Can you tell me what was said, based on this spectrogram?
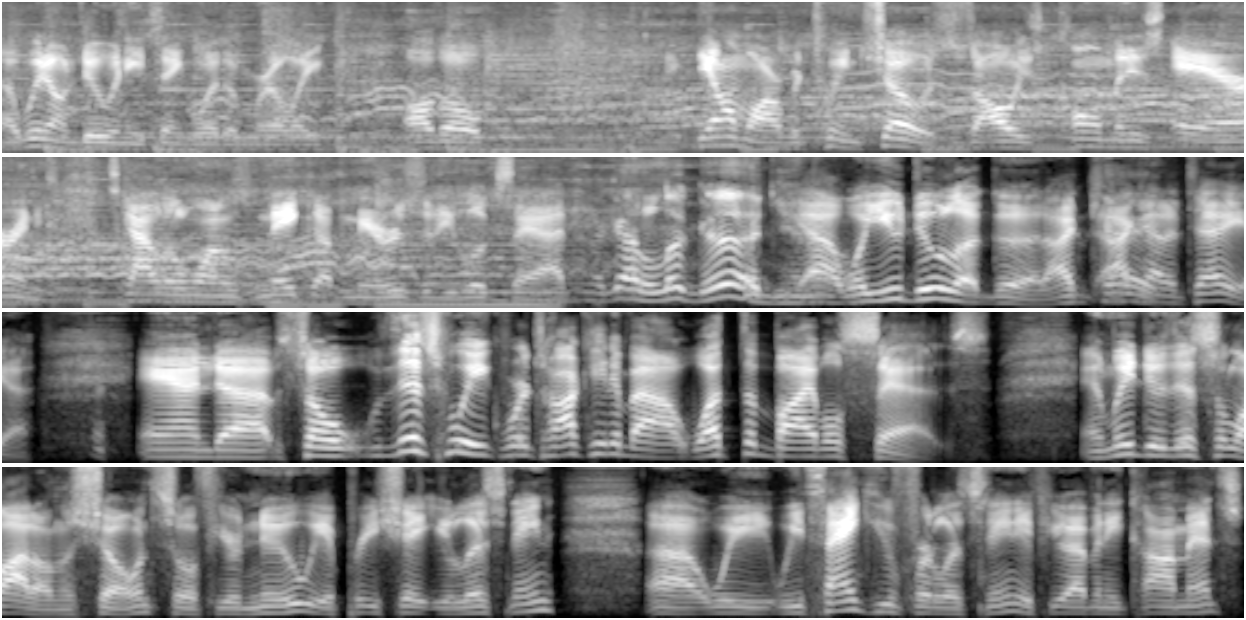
Uh, we don't do anything with them really. Although Delmar between shows is always combing his hair and he's got a little one of those makeup mirrors that he looks at. I got to look good. You Yeah, know. well, you do look good. I, I got to tell you. And uh, so this week we're talking about what the Bible says. And we do this a lot on the show. And so if you're new, we appreciate you listening. Uh, we, we thank you for listening. If you have any comments,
